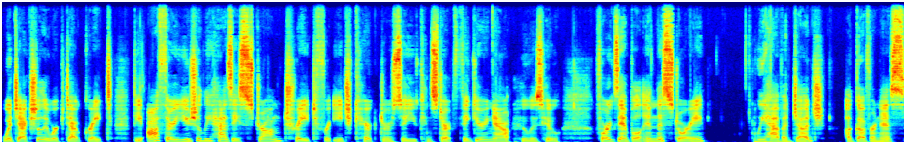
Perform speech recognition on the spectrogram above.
which actually worked out great. The author usually has a strong trait for each character so you can start figuring out who is who. For example, in this story, we have a judge, a governess,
